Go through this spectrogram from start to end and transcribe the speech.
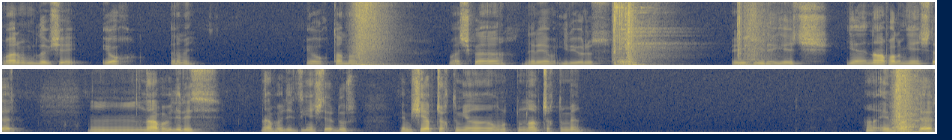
var mı burada bir şey? Yok. Değil mi? Yok tamam. Başka nereye giriyoruz? De geç. Ya ne yapalım gençler? Hmm, ne yapabiliriz? Ne yapabiliriz gençler dur. Ben bir şey yapacaktım ya. Unuttum. Ne yapacaktım ben? Ha envanter.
